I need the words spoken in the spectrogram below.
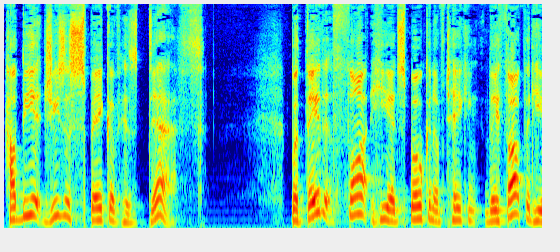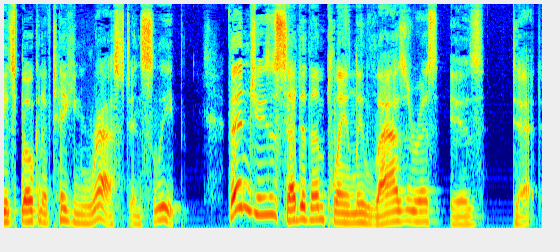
Howbeit Jesus spake of his death. But they that thought he had spoken of taking they thought that he had spoken of taking rest and sleep. Then Jesus said to them plainly, Lazarus is dead.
